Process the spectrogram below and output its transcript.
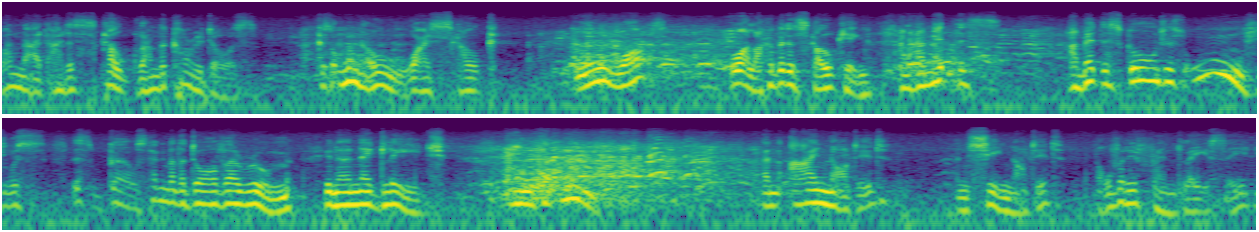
one night I had a skulk round the corridors. Because, oh no, why skulk? Oh, what? Oh, I like a bit of skulking. And I met this, I met this gorgeous, ooh, she was, this girl standing by the door of her room in her neglige. And, uh, mm, and I nodded, and she nodded, all very friendly, you see.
